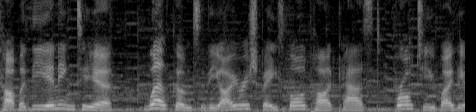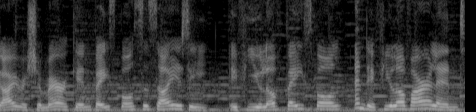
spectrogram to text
Top of the inning to you. Welcome to the Irish Baseball Podcast, brought to you by the Irish American Baseball Society. If you love baseball and if you love Ireland,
